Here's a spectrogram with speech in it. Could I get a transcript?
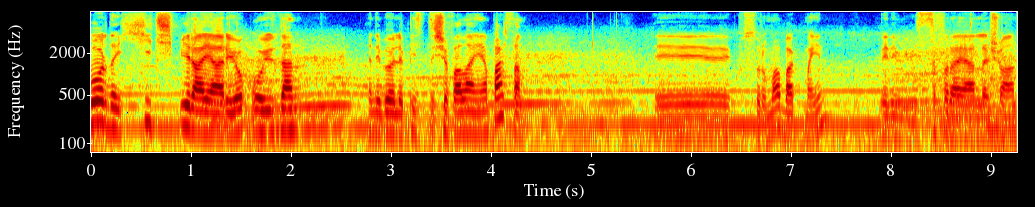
Bu arada hiçbir ayarı yok. O yüzden hani böyle pist dışı falan yaparsam ee, kusuruma bakmayın. Dediğim gibi sıfır ayarla şu an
